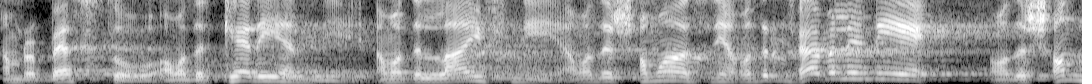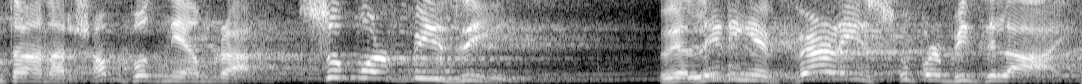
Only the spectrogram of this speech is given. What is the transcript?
আমরা ব্যস্ত, আমাদের ক্যারিয়ার নিয়ে, আমাদের লাইফ নিয়ে, আমাদের সমাজ নিয়ে, আমাদের ফ্যামিলি নিয়ে, আমাদের সন্তান আর সম্পদ নিয়ে আমরা super busy. We are leading a very super busy life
